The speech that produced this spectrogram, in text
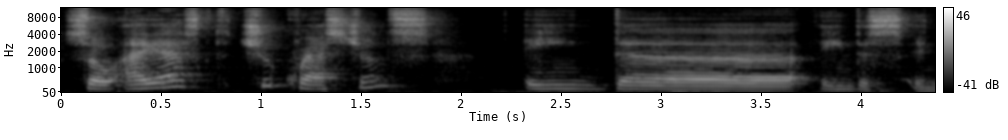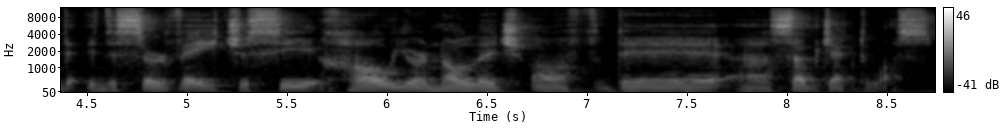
So I asked two questions in the in this in the, in the survey to see how your knowledge of the uh, subject was.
